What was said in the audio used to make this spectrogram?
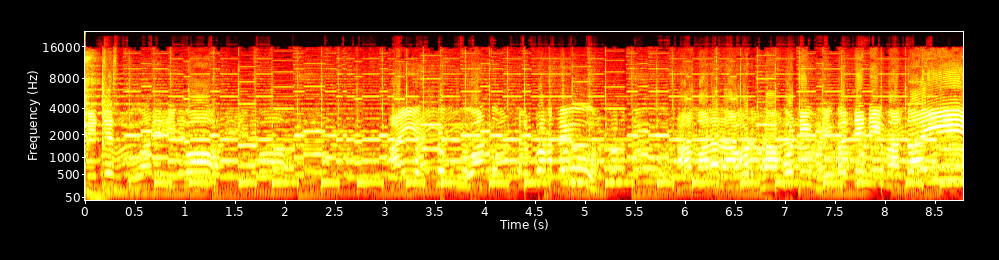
હિતેશ ભુવાની દીપો હા આ મિતેશ ભુવાની દીપો આઈ એટલું ભુવાનું તલપણ આવ્યું આ મારા રાવણ ઠાકોરની ભાઈબંધીની માતા આઈ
